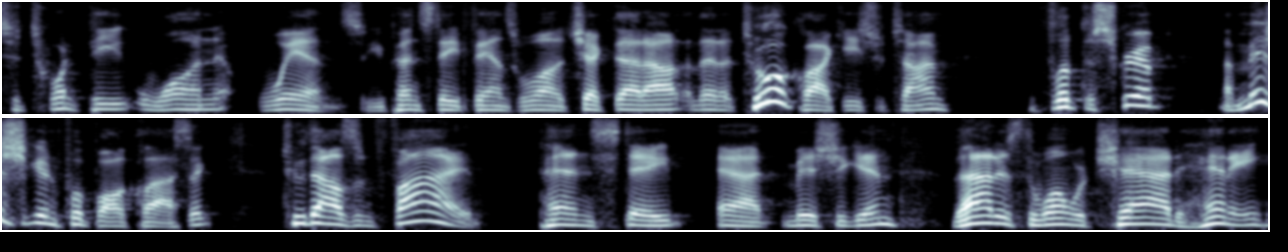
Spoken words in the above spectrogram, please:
to 21 win. So you Penn State fans will want to check that out. And then at two o'clock Eastern time, flip the script, the Michigan Football Classic, 2005 Penn State at Michigan. That is the one where Chad Henne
